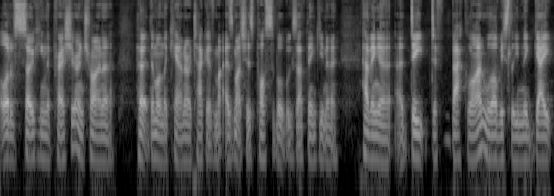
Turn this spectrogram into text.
a lot of soaking the pressure and trying to hurt them on the counter attack as much as possible because I think, you know, having a, a deep back line will obviously negate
